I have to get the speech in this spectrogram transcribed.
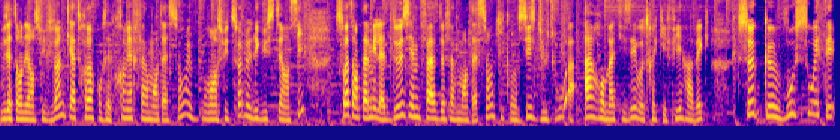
Vous attendez ensuite 24 heures pour cette première fermentation et vous pouvez ensuite soit le déguster ainsi, soit entamer la deuxième phase de fermentation qui consiste du tout à aromatiser votre kéfir avec ce que vous souhaitez.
